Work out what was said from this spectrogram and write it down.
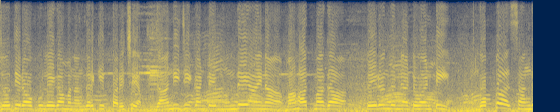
జ్యోతిరావు పూలేగా మనందరికీ పరిచయం. గాంధీజీ కంటే ముందే ఆయన మహాత్మాగా పేరొందినటువంటి గొప్ప సంఘ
